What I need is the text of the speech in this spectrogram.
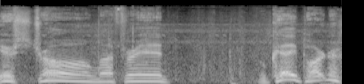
You're strong, my friend. Okay, partner.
